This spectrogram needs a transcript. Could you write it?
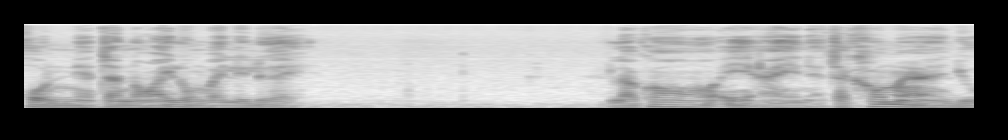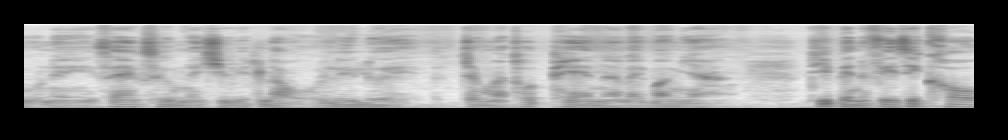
คนเนี่ยจะน้อยลงไปเรื่อยๆ แล้วก็ AI เนี่ยจะเข้ามาอยู่ในแทรกซึมในชีวิตเราเรื่อยๆ จะมาทดแทนอะไรบางอย่าง ที่เป็นฟิสิกอล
